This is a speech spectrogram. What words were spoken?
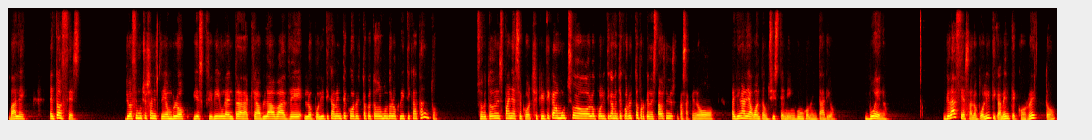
¿Vale? Entonces, yo hace muchos años tenía un blog y escribí una entrada que hablaba de lo políticamente correcto que todo el mundo lo critica tanto. Sobre todo en España se, critica mucho lo políticamente correcto porque en Estados Unidos, ¿qué pasa? Que no, allí nadie aguanta un chiste, ningún comentario. Bueno, gracias a lo políticamente correcto,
